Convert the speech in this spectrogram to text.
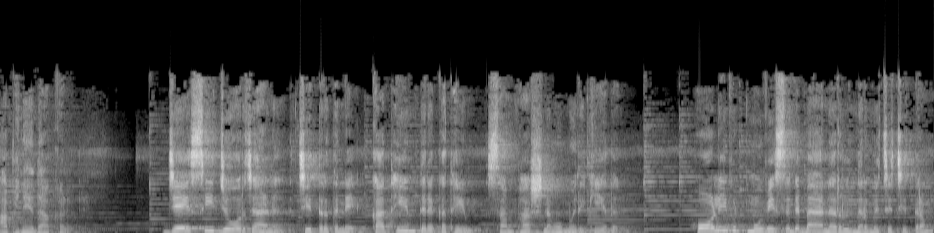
അഭിനേതാക്കൾ. ജെ സി ജോർജാണ് ചിത്രത്തിന്റെ കഥയും തിരക്കഥയും സംഭാഷണവും ഒരുക്കിയത് ഹോളിവുഡ് മൂവീസിന്റെ ബാനറിൽ നിർമ്മിച്ച ചിത്രം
